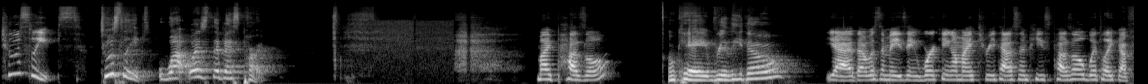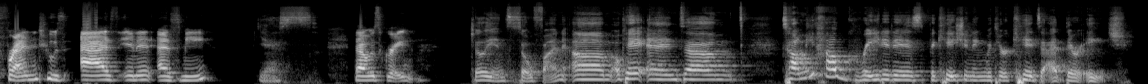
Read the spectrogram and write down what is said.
two sleeps. Two sleeps. What was the best part? My puzzle. Okay, really though? Yeah, that was amazing. Working on my 3000 piece puzzle with like a friend who's as in it as me. Yes. That was great. Jillian's so fun. Um, okay, and um, tell me how great it is vacationing with your kids at their age.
